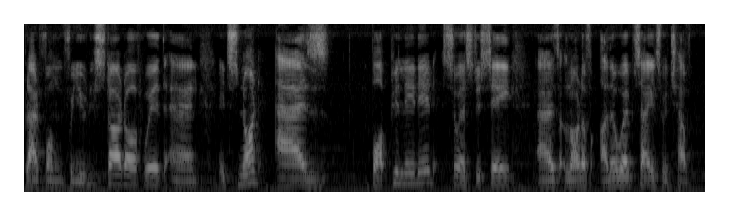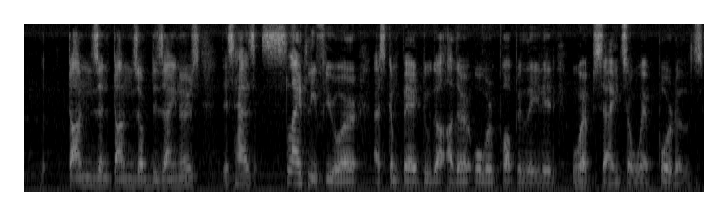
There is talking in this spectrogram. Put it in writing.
platform for you to start off with and it's not as populated so as to say as a lot of other websites which have tons and tons of designers. This has slightly fewer as compared to the other overpopulated websites or web portals.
